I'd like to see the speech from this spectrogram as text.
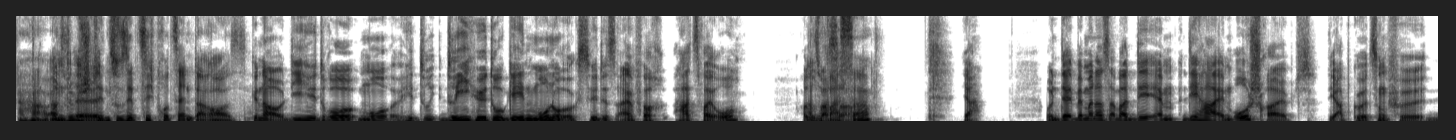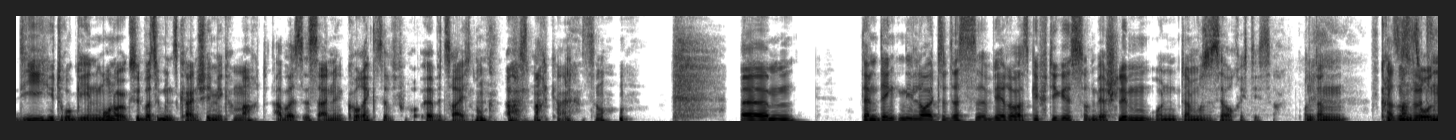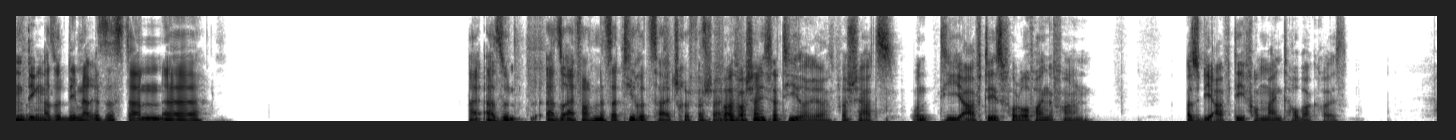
Aha, also Und, wir äh, bestehen zu 70 Prozent daraus. Genau, Dihydro Hydri Dihydrogenmonoxid ist einfach H2O. Also, Wasser. Und der, wenn man das aber DM, DHMO schreibt, die Abkürzung für Dihydrogenmonoxid, was übrigens kein Chemiker macht, aber es ist eine korrekte äh, Bezeichnung, aber es macht keiner so, ähm, dann denken die Leute, das äh, wäre was Giftiges und wäre schlimm und dann muss es ja auch richtig sein. Und dann kriegt man es so ein Ding. Also demnach ist es dann äh, also, also einfach eine Satirezeitschrift wahrscheinlich. war wahrscheinlich Satire, ja, war Scherz. Und die AfD ist voll drauf eingefallen. Also die AfD vom Main-Tauber-Kreis.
